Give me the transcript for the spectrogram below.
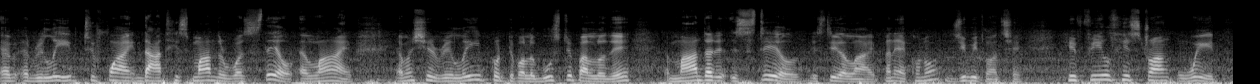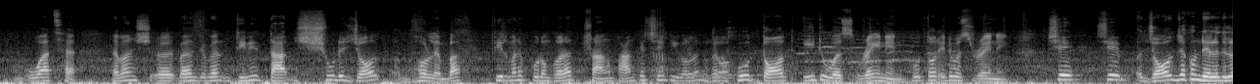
uh, relieved to find that his mother was still alive. এবং সে রিলিভ করতে পারল বুঝতে পারল যে মাদার স্টিল স্টিল অ্যালাইভ মানে এখনও জীবিত আছে। He feel he strong wet water এবং তিনি তার সুরে জল ভরলেন বা ফিল মানে পূরণ করা, ট্রাং ভাঙকে সে কী করলেন হু তত ইট ওয়াজ রেইনিং, হু তত ইট ওয়াজ রেইনিং। সে সে জল যখন ঢেলে দিল,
